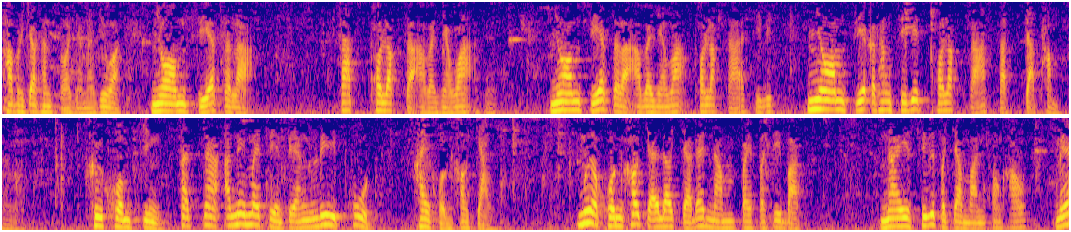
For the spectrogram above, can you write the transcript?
พระพุทธเจ้าท่านสอนอย่างนั้นที่ว่า ยอมเสียสละทรัพย์เพราะรักษาอวัยวะย ยอมเสียสละอวัยวะเพราะรักษาชีวิต ยอมเสียกระทั่งชีวิตเพราะรักษาสัจธรรมคือความจริงสัจจะอันนี้ไม่เปลี่ยนแปลงรีบพูดให้คนเข้าใจ เมื่อคนเข้าใจเราจะได้นำไปปฏิบัติ ในชีวิตประจำวันของเขา แม้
